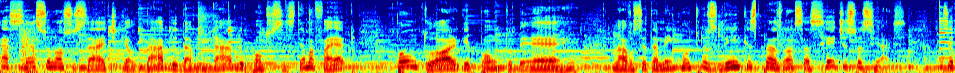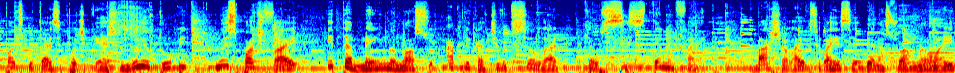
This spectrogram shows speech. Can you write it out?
acesse o nosso site que é o www.sistemafaep.org.br. Lá você também encontra os links para as nossas redes sociais. Você pode escutar esse podcast no YouTube, no Spotify e também no nosso aplicativo de celular, que é o Sistema FAEP baixa lá e você vai receber na sua mão aí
